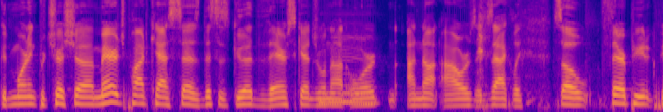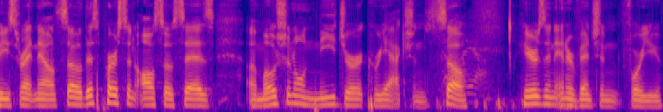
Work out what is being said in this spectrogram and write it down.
Good morning, Patricia. Marriage podcast says this is good. Their schedule, not Mm-hmm. or uh, not ours. Exactly. so therapeutic piece right now. So this person also says emotional knee jerk reactions. So here's an intervention for you.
